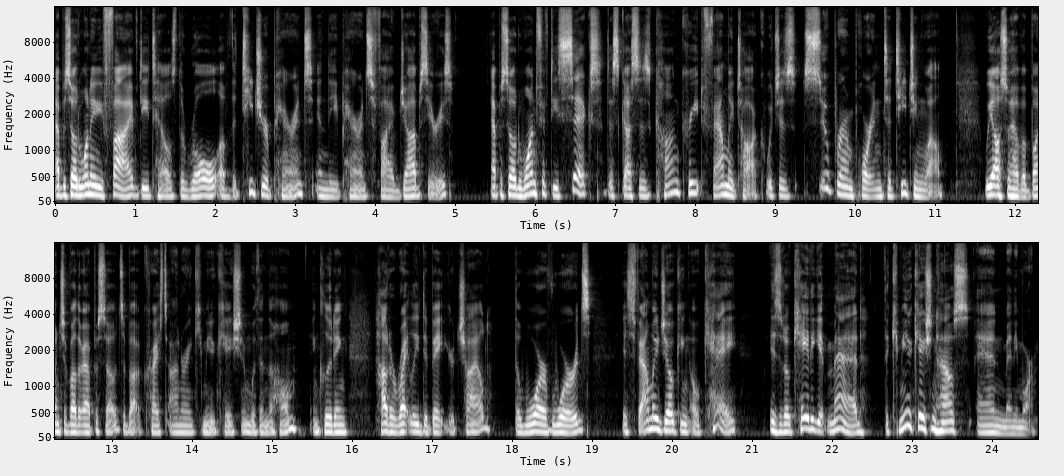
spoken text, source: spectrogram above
Episode 185 details the role of the teacher parent in the Parents 5 Job series. Episode 156 discusses concrete family talk, which is super important to teaching well. We also have a bunch of other episodes about Christ honoring communication within the home, including how to rightly debate your child, the war of words, is family joking okay, is It Okay to Get Mad? The Communication House, and many more.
